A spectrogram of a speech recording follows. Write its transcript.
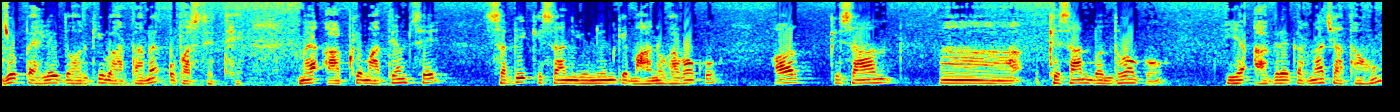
जो पहले दौर की वार्ता में उपस्थित थे। मैं आपके माध्यम से सभी किसान यूनियन के महानुभावों को और किसान अ, किसान बंधुओं को यह आग्रह करना चाहता हूँ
